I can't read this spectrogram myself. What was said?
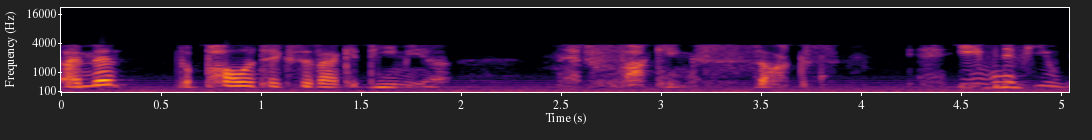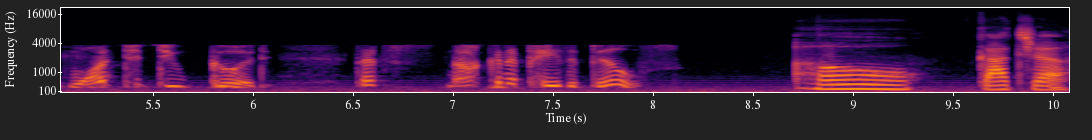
I meant the politics of academia. It fucking sucks. Even if you want to do good, that's not going to pay the bills. Oh, gotcha.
